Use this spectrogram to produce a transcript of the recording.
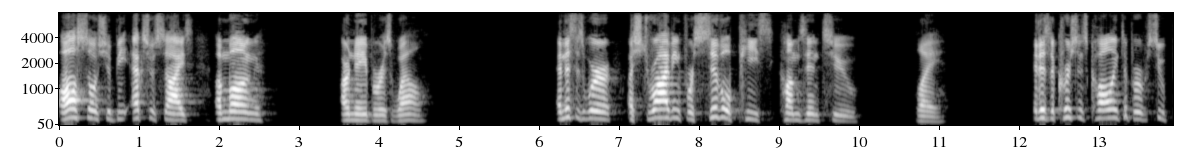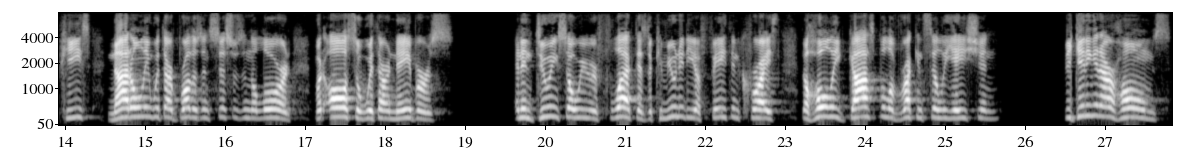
also should be exercised among our neighbor as well. And this is where a striving for civil peace comes into play. It is the Christian's calling to pursue peace not only with our brothers and sisters in the Lord, but also with our neighbors. And in doing so, we reflect as the community of faith in Christ the holy gospel of reconciliation, beginning in our homes,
